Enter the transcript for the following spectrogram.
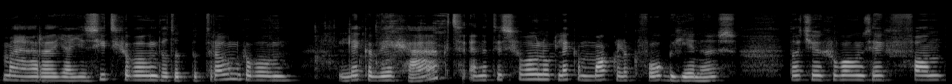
Maar ja je ziet gewoon dat het patroon gewoon lekker weghaakt en het is gewoon ook lekker makkelijk voor beginners. Dat je gewoon zegt van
